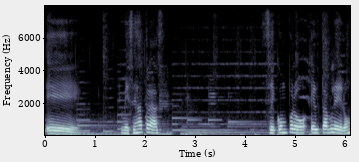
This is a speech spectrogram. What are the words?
eh, meses atrás se compró el tablero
